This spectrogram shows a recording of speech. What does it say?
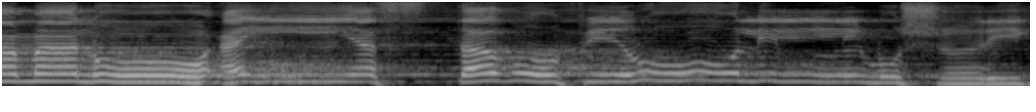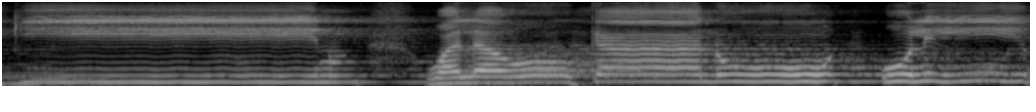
آمنوا أن يستغفروا للمشركين ولو كانوا أولي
